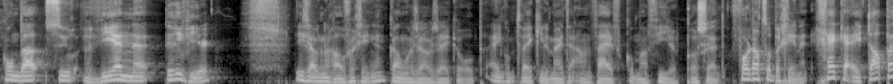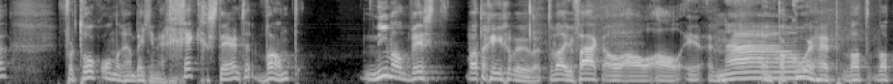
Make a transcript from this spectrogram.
Conda sur Vienne, de rivier. Die zou ook nog over gingen. Komen we zo zeker op. 1,2 kilometer aan 5,4% Voordat we beginnen. Gekke etappe. Vertrok onder een beetje een gek gesternte. Want niemand wist wat er ging gebeuren. Terwijl je vaak al, al, al een, Nou. een parcours hebt wat, wat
